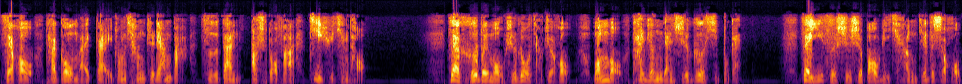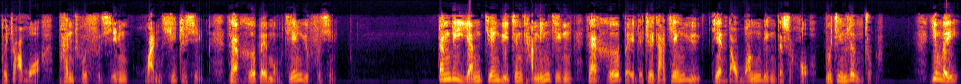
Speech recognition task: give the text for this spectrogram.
随后，他购买改装枪支两把，子弹二十多发，继续潜逃。在河北某市落脚之后，王某他仍然是恶习不改，在一次实施暴力抢劫的时候被抓获，判处死刑，缓期执行，在河北某监狱服刑。当溧阳监狱侦查民警在河北的这家监狱见到王林的时候，不禁愣住了，因为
